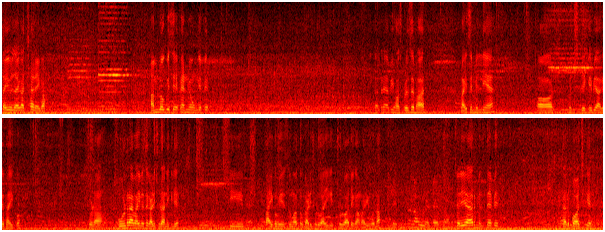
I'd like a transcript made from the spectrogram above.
सही हो जाएगा अच्छा रहेगा। हम लोग भी सेफ़ हैंड में होंगे फिर। निकल रहे हैं अभी हॉस्पिटल से बाहर। भाई से मिल लिए हैं। और कुछ देखे भी आगे भाई को। थोड़ा बोल रहा है भाई वैसे गाड़ी छुड़ाने के लिए। कि भाई को भेज दूँगा तो गाड़ी छुड़वाएगी, छुड़वा देगा हमारी वो ना। चलिए यार, मिलते हैं फिर। घर पहुँच के।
